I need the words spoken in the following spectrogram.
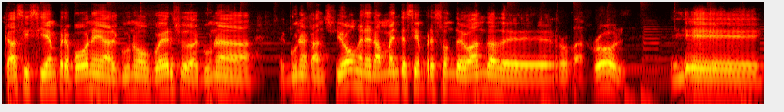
casi siempre pone algunos versos de alguna, alguna canción. Generalmente siempre son de bandas de rock and roll. Eh,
